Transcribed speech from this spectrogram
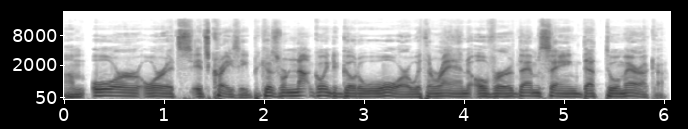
um, or or it's it's crazy because we're not going to go to war with Iran over them saying death to America.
